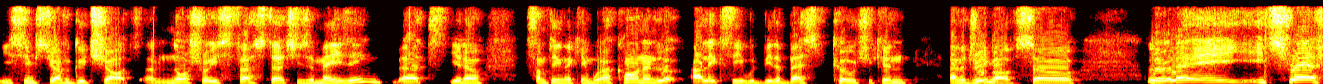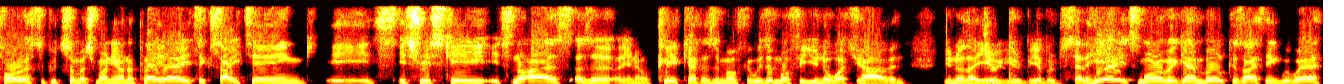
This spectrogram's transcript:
he seems to have a good shot. I'm not sure his first touch is amazing, but you know, something they can work on. And look, Alexi would be the best coach you can ever dream of. So look, it's rare for us to put so much money on a player. It's exciting. It's it's risky. It's not as as a you know clear cut as a Moffi. With a Moffi, you know what you have, and you know that you you'll be able to sell. Here, it's more of a gamble because I think we were we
